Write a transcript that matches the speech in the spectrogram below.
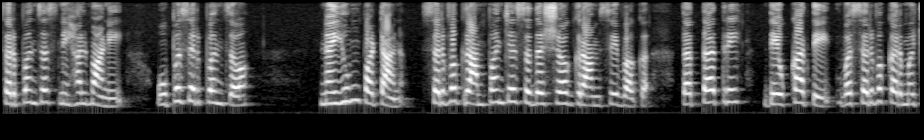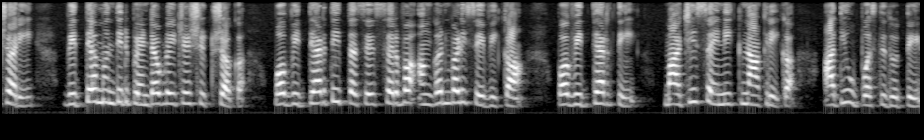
सरपंच स्नेहल माने उपसरपंच नयूम पठाण सर्व ग्रामपंचायत सदस्य ग्रामसेवक दत्तात्रय देवकाते व सर्व कर्मचारी विद्यामंदिर भेंडवळेचे शिक्षक व विद्यार्थी तसेच सर्व अंगणवाडी सेविका व विद्यार्थी माजी सैनिक नागरिक आदी उपस्थित होते.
